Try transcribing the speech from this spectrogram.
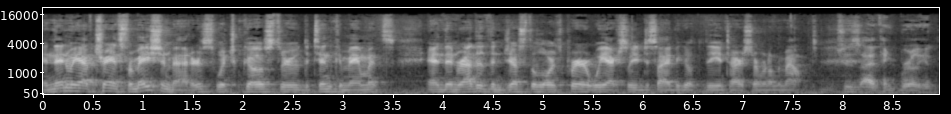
And then we have transformation matters, which goes through the Ten Commandments. And then rather than just the Lord's Prayer, we actually decided to go through the entire Sermon on the Mount. Which is, I think, brilliant.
